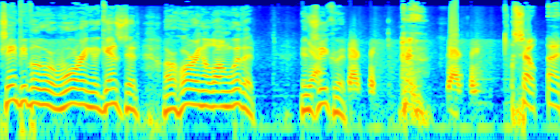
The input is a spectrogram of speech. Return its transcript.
same people who are warring against it are whoring along with it in yeah, secret. Exactly. exactly. So, uh,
